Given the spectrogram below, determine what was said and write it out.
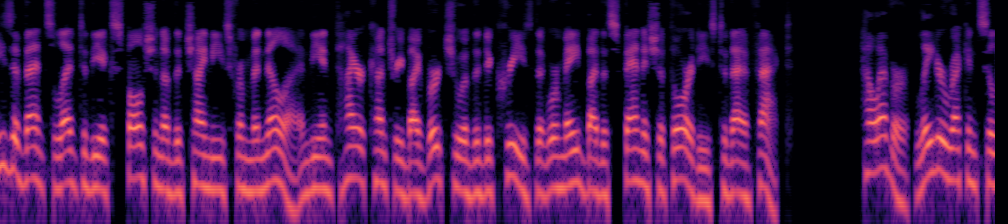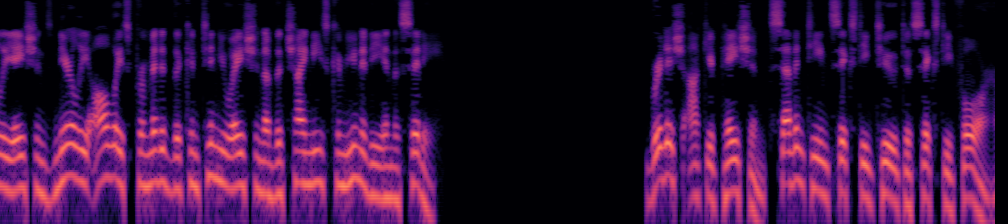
These events led to the expulsion of the Chinese from Manila and the entire country by virtue of the decrees that were made by the Spanish authorities to that effect. However, later reconciliations nearly always permitted the continuation of the Chinese community in the city. British occupation 1762-64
